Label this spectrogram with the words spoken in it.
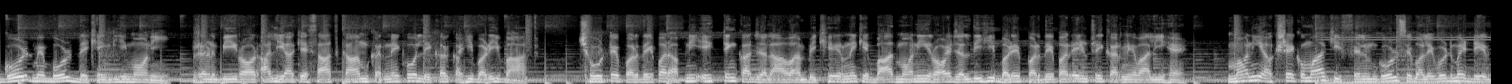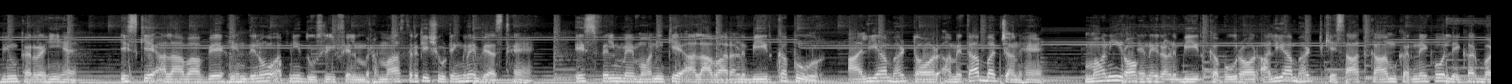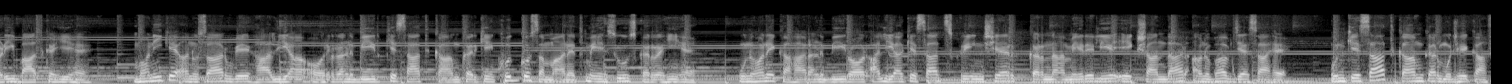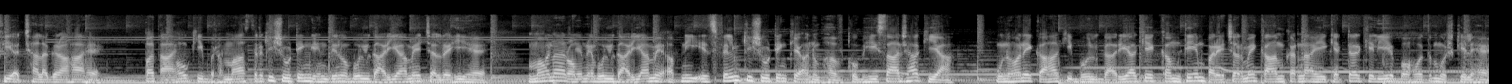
Gold में bold देखेंगी मौनी, रणबीर और आलिया के साथ काम करने को लेकर कही बड़ी बात छोटे पर्दे पर अपनी एक्टिंग का जलावा बिखेरने के बाद मौनी रॉय जल्दी ही बड़े पर्दे पर एंट्री करने वाली हैं। मौनी अक्षय कुमार की फ़िल्म गोल्ड से बॉलीवुड में डेब्यू कर रही हैं। इसके अलावा वे इन दिनों अपनी दूसरी फ़िल्म ब्रह्मास्त्र की शूटिंग में व्यस्त हैं। इस फ़िल्म में मौनी के अलावा रणबीर कपूर, आलिया भट्ट और अमिताभ बच्चन हैं। मौनी रॉय ने रणबीर कपूर और आलिया भट्ट के साथ काम करने को लेकर बड़ी बात कही है। मौनी के अनुसार वे हालिया और रणबीर के साथ काम करके खुद को सम्मानित महसूस कर रही हैं। उन्होंने कहा, रणबीर और आलिया के साथ स्क्रीन शेयर करना मेरे लिए एक शानदार अनुभव जैसा है। उनके साथ काम कर मुझे काफ़ी अच्छा लग रहा है। पता हो कि ब्रह्मास्त्र की शूटिंग इन दिनों बुल्गारिया में चल रही है। मोना रॉय ने बुल्गारिया में अपनी इस फ़िल्म की शूटिंग के अनुभव को भी साझा किया। उन्होंने कहा कि बुल्गारिया के कम टेम्परेचर में काम करना एक एक्टर के लिए बहुत मुश्किल है।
